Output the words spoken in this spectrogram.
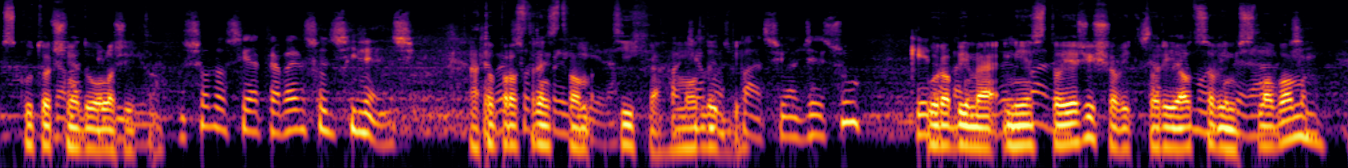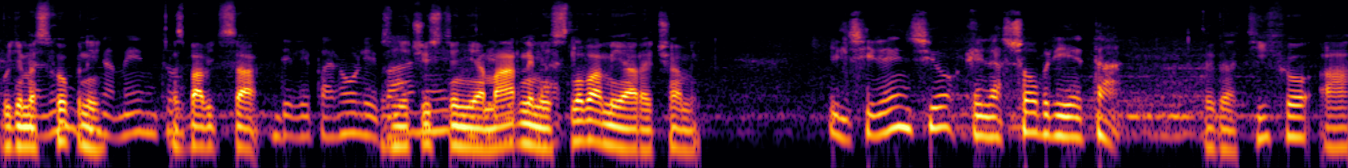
skutočne dôležité. A to prostredstvom ticha modlitby. Urobíme miesto Ježišovi, ktorý je Otcovým slovom, budeme schopní zbaviť sa znečistenia márnymi slovami a rečami. Teda ticho a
